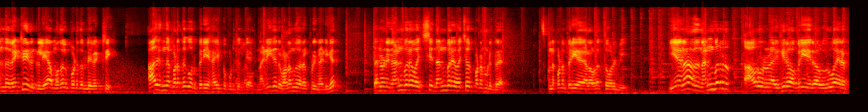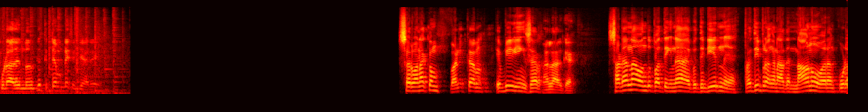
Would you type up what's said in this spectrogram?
அந்த வெற்றி இருக்கு இல்லையா? முதல் படத்தினுடைய வெற்றி. அது இந்த படத்துக்கு ஒரு பெரிய ஹைப்பை கொடுத்துருக்கு. நடிகர் வளர்ந்து வரக்கூடிய நடிகர் தன்னுடைய நண்பரை வச்சு நண்பரை வச்சு ஒரு படம் எடுக்கிறார். அந்த படம் பெரிய அளவில் தோல்வி. ஏன்னா அந்த நண்பர் அவர் ஒரு ஹீரோ பெரிய ஹீரோ உருவாயிடக்கூடாதுன்றதுக்கு திட்டமிட்டே செஞ்சாரு. சார் வணக்கம். வணக்கம். எப்படி இருக்கீங்க சார்? நல்லா இருக்கேன். சடனாக வந்து பார்த்தீங்கன்னா இப்போ திடீர்னு பிரதீப் ரங்கநாதன் நானும் வரேன் கூட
